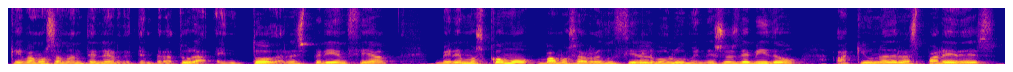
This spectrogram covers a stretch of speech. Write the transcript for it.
que vamos a mantener de temperatura en toda la experiencia, veremos cómo vamos a reducir el volumen. Eso es debido a que una de las paredes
